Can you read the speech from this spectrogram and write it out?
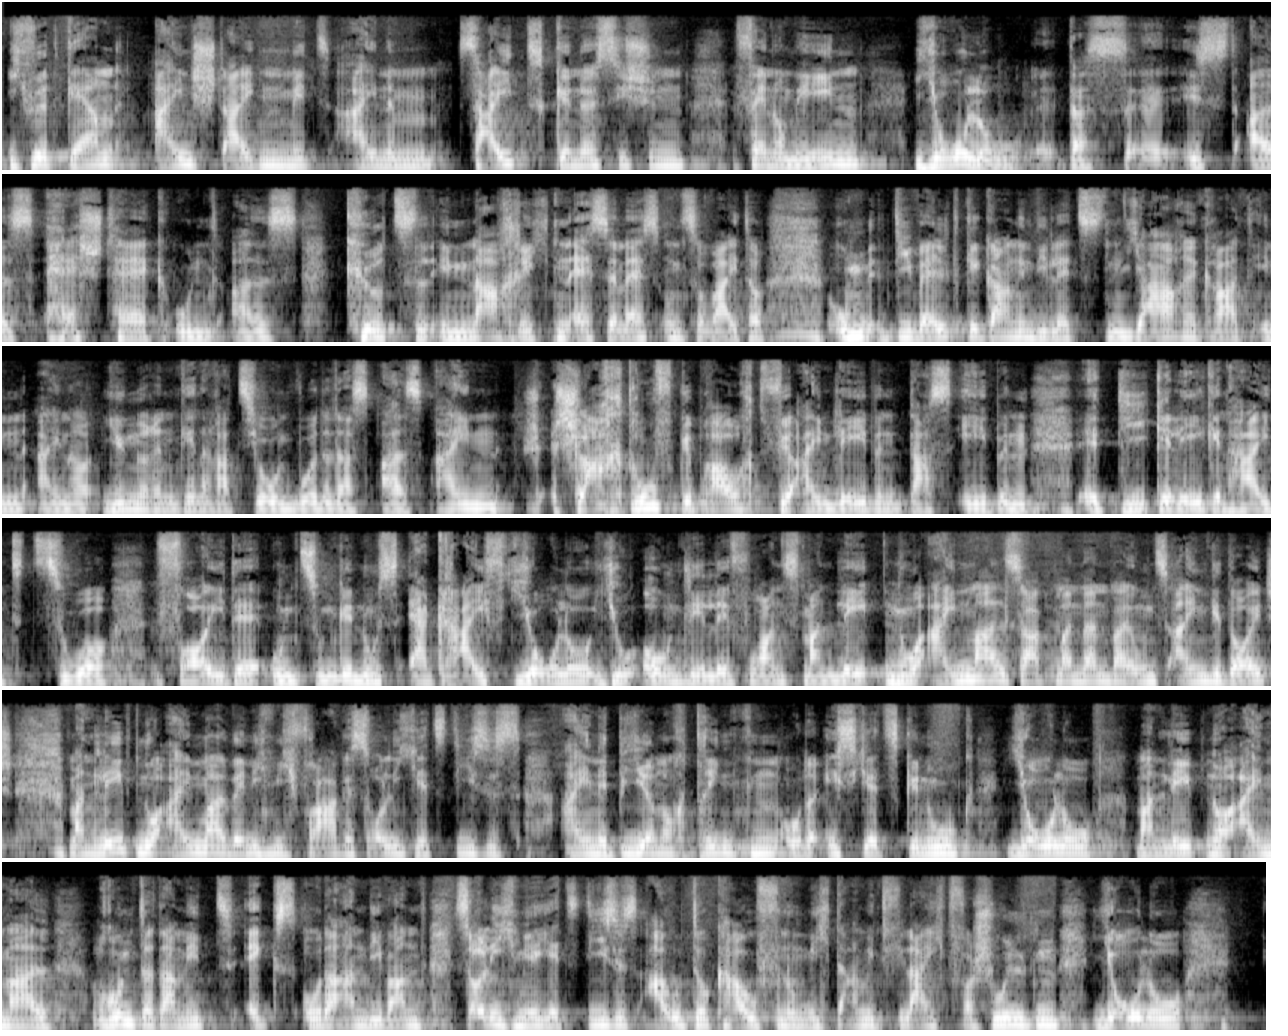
ich würde gern einsteigen mit einem zeitgenössischen Phänomen, YOLO, das äh, ist als Hashtag und als Kürzel in Nachrichten, SMS und so weiter um die Welt gegangen. Die letzten Jahre, gerade in einer jüngeren Generation, wurde das als ein Schlachtruf gebraucht für ein Leben, das eben äh, die Gelegenheit zur Freude und zum Genuss ergreift. YOLO, you only live once. Man lebt nur einmal, sagt man dann bei uns eingedeutscht. Man lebt nur einmal, wenn ich mich frage, soll ich jetzt dieses eine Bier noch trinken oder ist jetzt genug? YOLO, man lebt nur einmal, runter damit, ex oder an die Wand. Soll ich mir jetzt dieses Auto kaufen und mich damit vielleicht verschulden? YOLO,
